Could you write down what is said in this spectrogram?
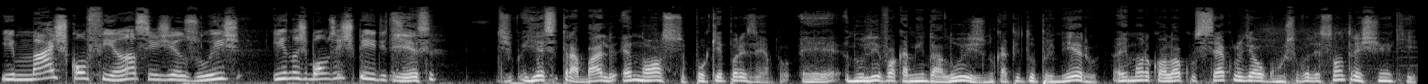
e mais confiança em Jesus e nos bons espíritos. E esse, e esse trabalho é nosso, porque, por exemplo, é, no livro A Caminho da Luz, no capítulo 1, a irmã coloca o século de Augusto. vou ler só um trechinho aqui.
